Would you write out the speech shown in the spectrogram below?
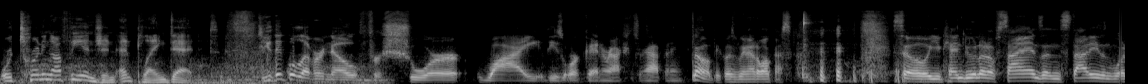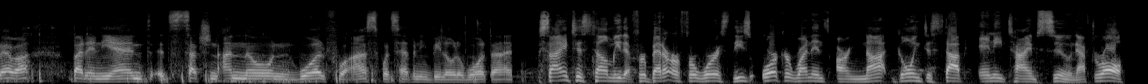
or turning off the engine and playing dead. Do you think we'll ever know for sure why these orca interactions are happening? No, because we're not orcas. so you can do a lot of science and studies and whatever, but in the end, it's such an unknown world for us, what's happening below the water. Scientists tell me that for better or for worse, these orca run ins are not going to stop anytime soon. After all,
